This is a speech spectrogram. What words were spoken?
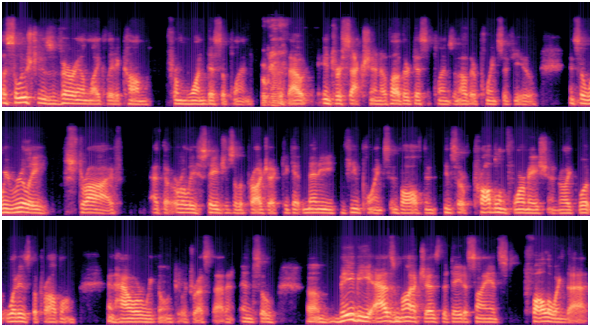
a, solution is very unlikely to come from one discipline Okay. without intersection of other disciplines and other points of view. And so we really strive at the early stages of the project to get many viewpoints involved in, in sort of problem formation, like what, what is the problem and how are we going to address that? And, and so um, maybe as much as the data science following that,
